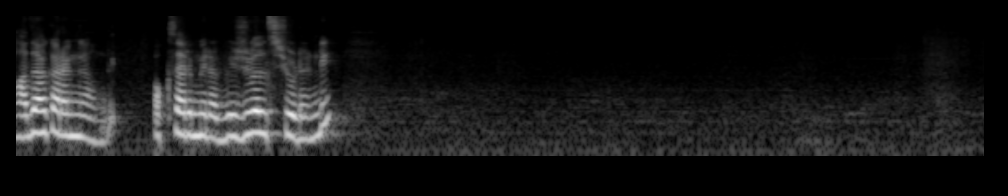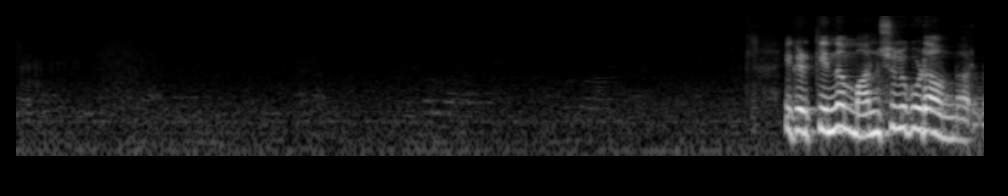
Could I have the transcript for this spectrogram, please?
బాధాకరంగా ఉంది. ఒకసారి మీరు ఆ విజువల్స్ చూడండి. ఇక్కడ కింద మనుషులు కూడా ఉన్నారు.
